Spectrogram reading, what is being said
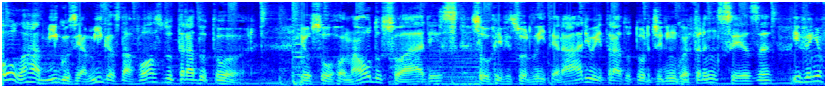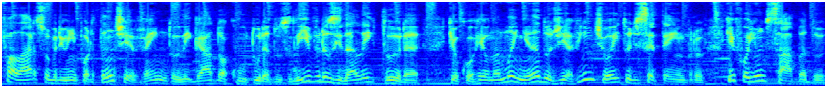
Olá, amigos e amigas da Voz do Tradutor. Eu sou Ronaldo Soares, sou revisor literário e tradutor de língua francesa e venho falar sobre o importante evento ligado à cultura dos livros e da leitura, que ocorreu na manhã do dia 28 de setembro, que foi um sábado,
